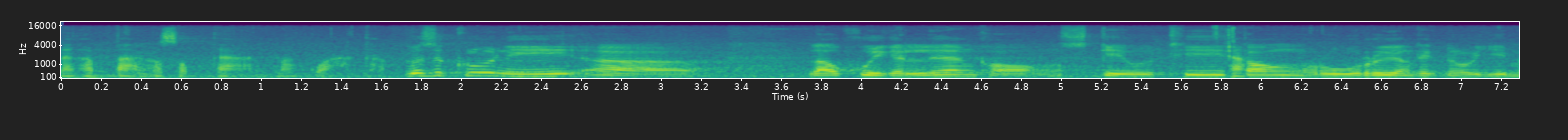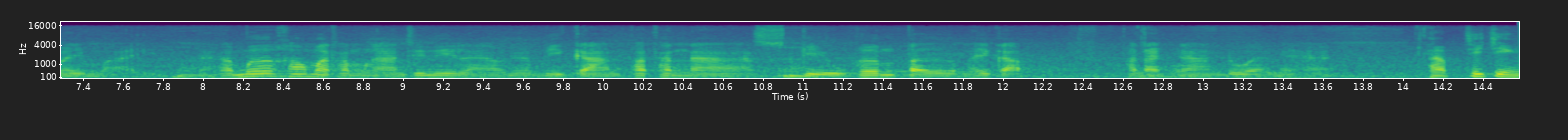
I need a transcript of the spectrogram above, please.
นะครับตามประสบการณ์มากกว่าครับเมื่อสักครู่นี้เอ่อเราคุยกันเรื่องของ skill ที่ครับต้องรู้เรื่องเทคโนโลยีใหม่ๆ นะครับเมื่อเข้ามาทำงานที่นี่แล้วเนี่ยมีการพัฒนา skill เพิ่มเติมให้กับพนักงานด้วยไหมฮะครับที่จริง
